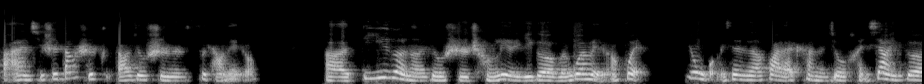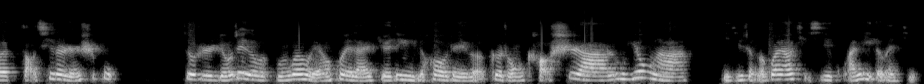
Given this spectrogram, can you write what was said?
法案其实当时主要就是四条内容，啊，第一个呢就是成立了一个文官委员会，用我们现在的话来看呢，就很像一个早期的人事部，就是由这个文官委员会来决定以后这个各种考试啊、录用啊，以及整个官僚体系管理的问题。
